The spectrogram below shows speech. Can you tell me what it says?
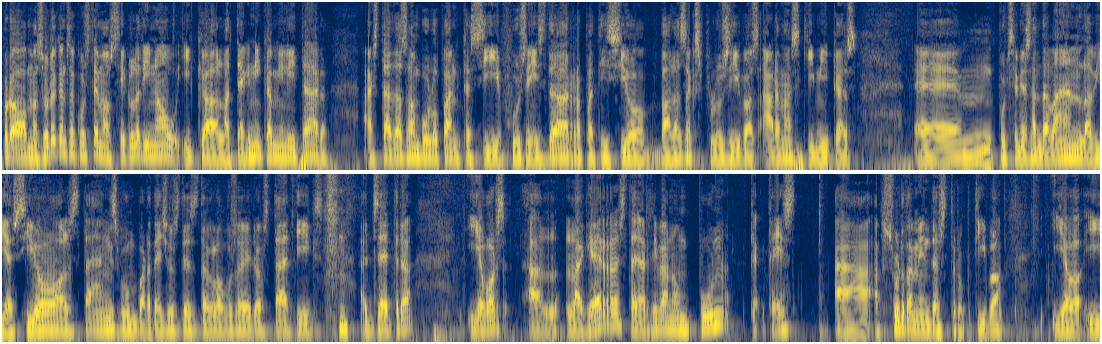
però a mesura que ens acostem al segle XIX i que la tècnica militar està desenvolupant que si fusells de repetició, bales explosives, armes químiques, eh, potser més endavant l'aviació, els tancs, bombardejos des de globus aerostàtics, etc. I llavors el, la guerra està arribant a un punt que, que és uh, absurdament destructiva i, i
